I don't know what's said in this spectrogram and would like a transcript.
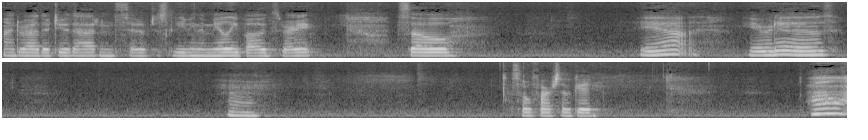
I'd rather do that instead of just leaving the mealy bugs right? So yeah, here it is. Hmm. So far, so good. Well,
